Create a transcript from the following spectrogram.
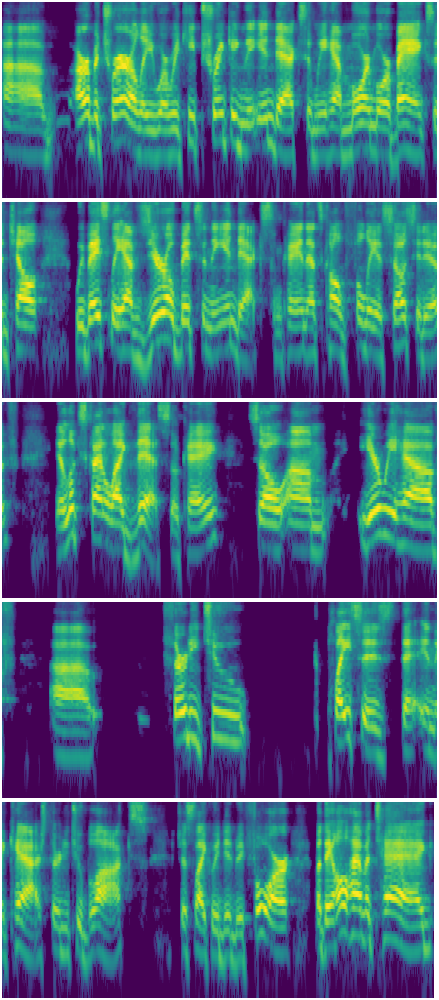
uh, arbitrarily where we keep shrinking the index and we have more and more banks until we basically have zero bits in the index, okay? And that's called fully associative. It looks kind of like this, okay? So um, here we have uh, 32 places that in the cache, 32 blocks, just like we did before, but they all have a tag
